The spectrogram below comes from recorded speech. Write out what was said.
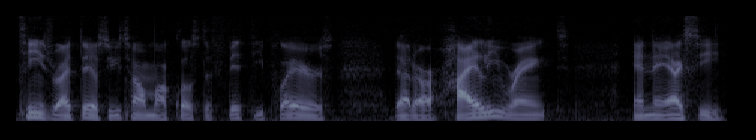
teams right there. So you're talking about close to 50 players that are highly ranked, and they actually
